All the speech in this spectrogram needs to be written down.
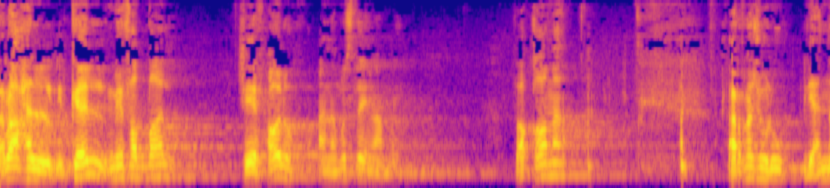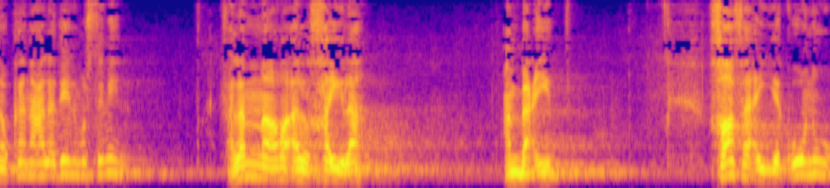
راح الكل مين فضل شايف حاله أنا مسلم عمي. فقام الرجل لأنه كان على دين المسلمين. فلما رأى الخيل عن بعيد خاف أن يكونوا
